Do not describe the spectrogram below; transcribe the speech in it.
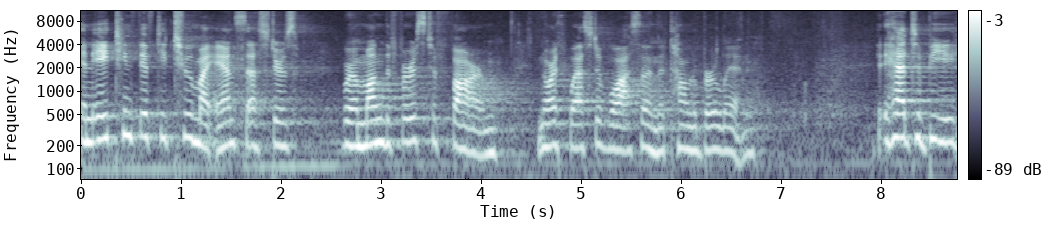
In 1852, my ancestors were among the first to farm northwest of Wausau in the town of Berlin. It had to be,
